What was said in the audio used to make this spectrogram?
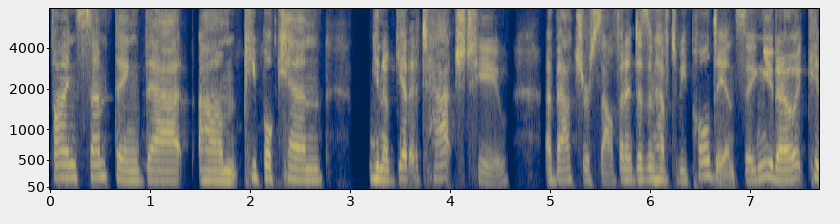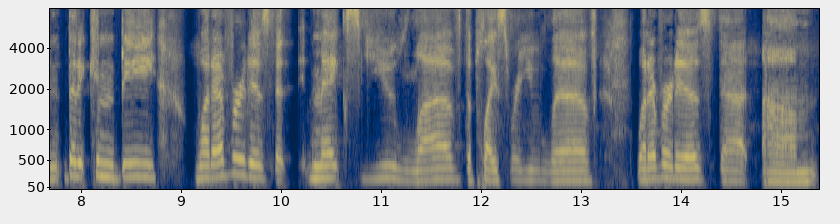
find something that um, people can you know get attached to about yourself and it doesn't have to be pole dancing you know it can but it can be whatever it is that makes you love the place where you live whatever it is that um,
